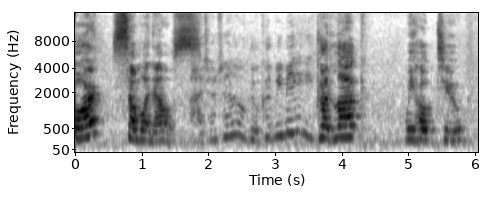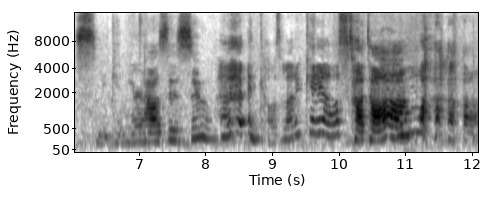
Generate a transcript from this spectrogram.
Or someone else? I don't know. Who could we be? Good luck. We hope to sneak in your houses soon. and cause a lot of chaos. Ta-ta.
